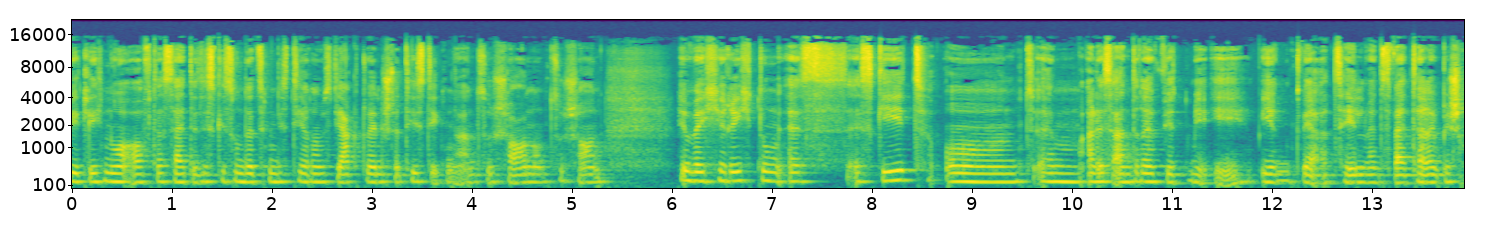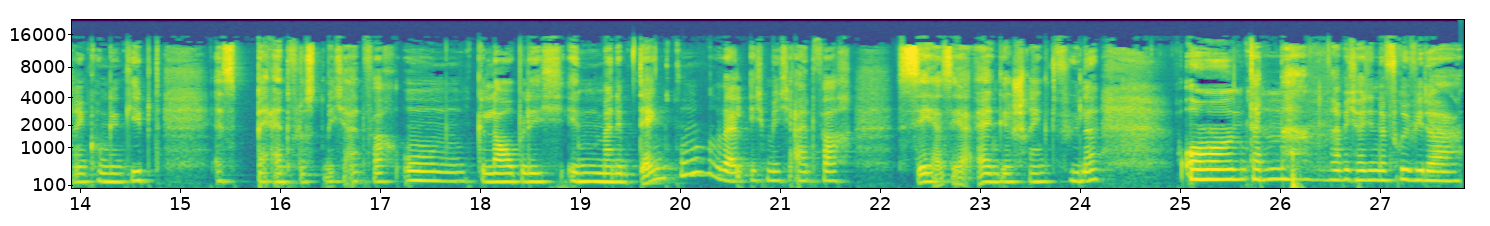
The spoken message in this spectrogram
wirklich nur auf der Seite des Gesundheitsministeriums die aktuellen Statistiken anzuschauen und zu schauen, in welche Richtung es, es geht. Und ähm, alles andere wird mir eh irgendwer erzählen, wenn es weitere Beschränkungen gibt. Es beeinflusst mich einfach unglaublich in meinem Denken, weil ich mich einfach sehr, sehr eingeschränkt fühle. Und dann habe ich heute in der Früh wieder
